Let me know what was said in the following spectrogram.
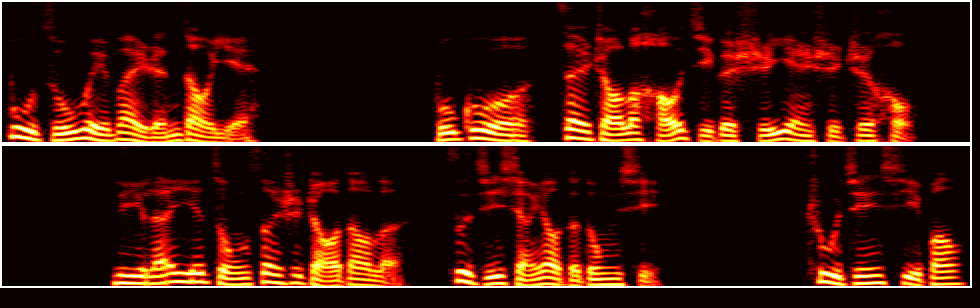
不足为外人道也。不过，在找了好几个实验室之后，李来也总算是找到了自己想要的东西——柱间细胞。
